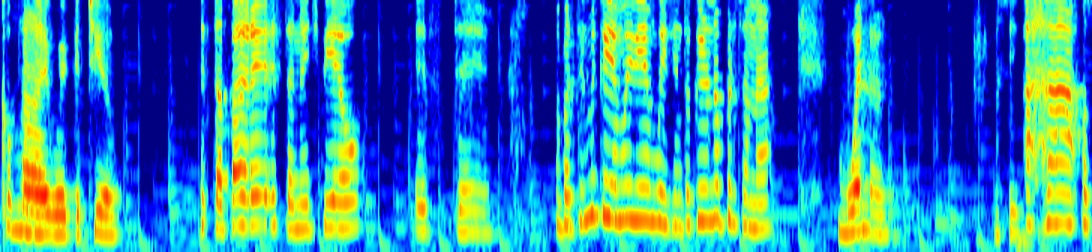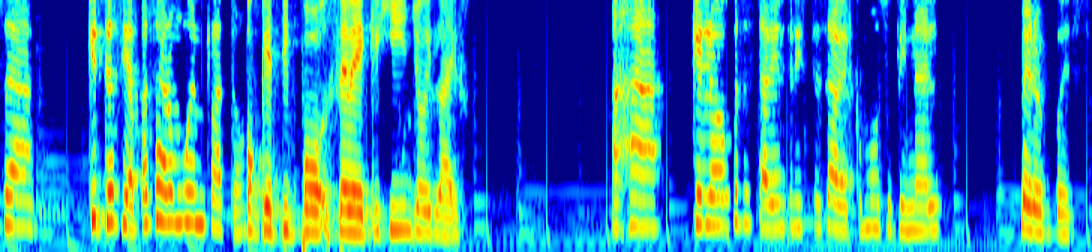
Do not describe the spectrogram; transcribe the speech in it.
Como, Ay, güey, qué chido. Está padre, está en HBO. Este. Aparte me caía muy bien, güey. Siento que era una persona. Buena. Así. Ajá, o sea, que te hacía pasar un buen rato. O que tipo se ve que he enjoyed life. Ajá. Que luego pues está bien triste saber como su final. Pero pues.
